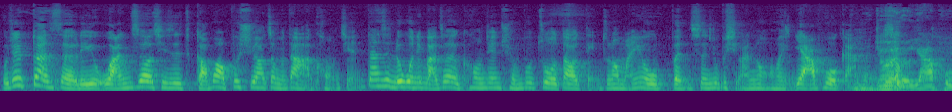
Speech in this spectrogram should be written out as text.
我觉得断舍离完之后，其实搞不好不需要这么大的空间。但是如果你把这个空间全部做到顶，做到满，因为我本身就不喜欢那种很压迫感很就会有压迫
